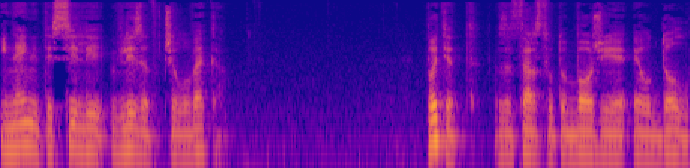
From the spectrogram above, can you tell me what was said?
и нейните сили влизат в човека. Пътят за Царството Божие е отдолу.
